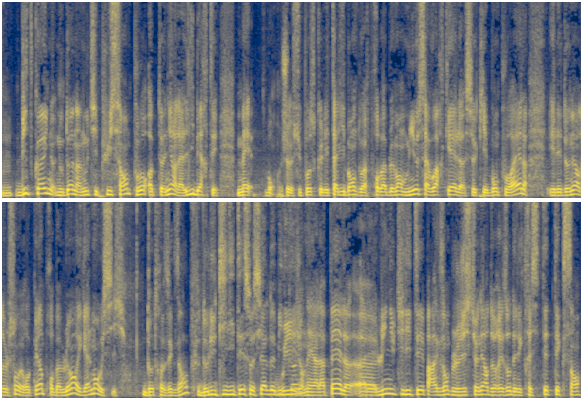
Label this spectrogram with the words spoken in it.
mm. Bitcoin nous donne un outil puissant pour obtenir la liberté. Mais bon, je suppose que les talibans doivent probablement mieux savoir qu'elle ce qui est bon pour elle et les donneurs de leçons européens probablement également aussi. D'autres exemples de l'utilité sociale de Bitcoin? Oui, j'en ai à l'appel. Euh, L'inutilité, par exemple, le gestionnaire de réseau d'électricité texan,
